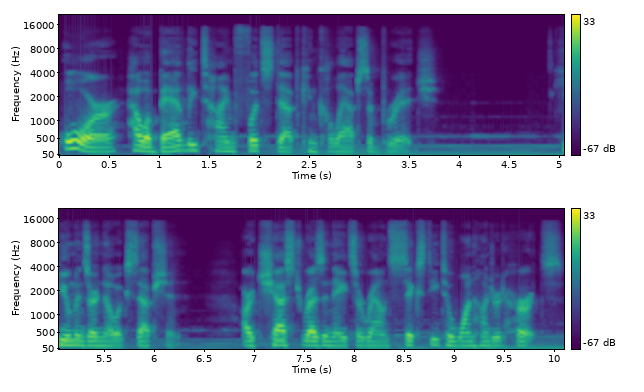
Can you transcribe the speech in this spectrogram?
or how a badly timed footstep can collapse a bridge. Humans are no exception. Our chest resonates around 60 to 100 hertz,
